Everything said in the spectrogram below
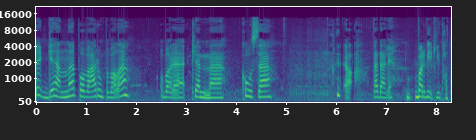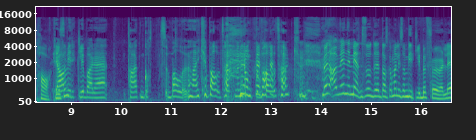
begge hendene på hver rumpeballe og bare klemme, kose. Ja. det er deilig. Bare virkelig ta tak, liksom? Ja, virkelig bare ta et godt balle... Nei, ikke balletak, men rumpeballetak. Men, men, men, så det, da skal man liksom virkelig beføle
